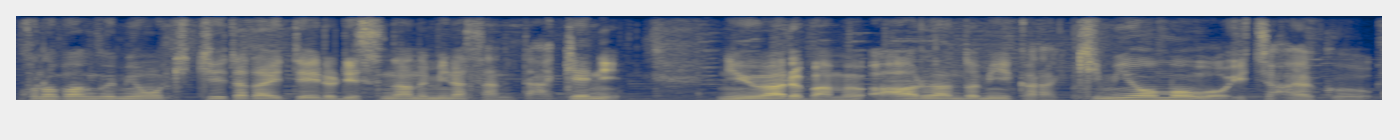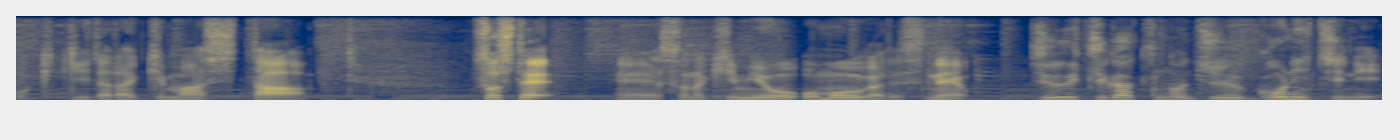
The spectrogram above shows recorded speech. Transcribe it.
この番組をお聴きいただいているリスナーの皆さんだけにニューアルバム R&Me から「君を思う」をいち早くお聴きいただきました。そしてえー、その「君を思う」がですね11月の15日に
